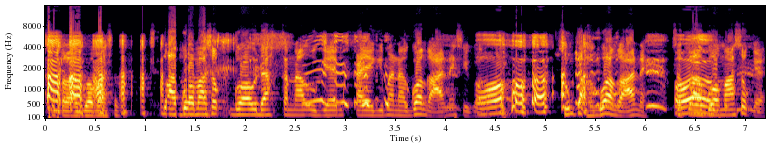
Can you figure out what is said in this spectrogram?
setelah gua masuk setelah gua masuk gua udah kenal UGM kayak gimana gua nggak aneh sih gua Oh, sumpah gua nggak aneh setelah Oh. gua masuk ya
